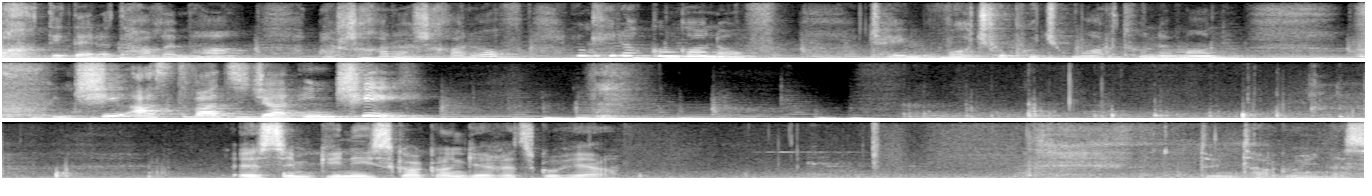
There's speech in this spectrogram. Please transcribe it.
Բախտի տերը թաղեմ, հա, աշխար աշխարով, ինք իրա կնգանով, չէ ոչ ու փուչ մարդու նման։ Ինչի Աստված ջան, ինչի։ Էս իմ կինը իսկական գեղեցկուհի է։ Դու իմ թագուհին ես։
